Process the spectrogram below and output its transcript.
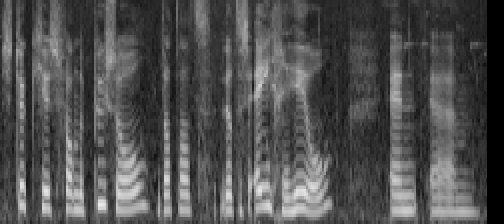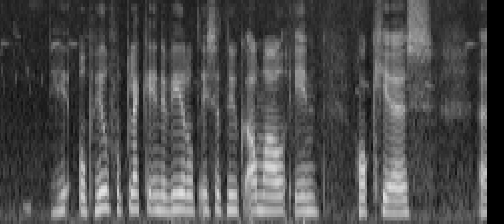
stukjes van de puzzel, dat, dat, dat is één geheel. En ehm, op heel veel plekken in de wereld is het nu ook allemaal in hokjes. Eh,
